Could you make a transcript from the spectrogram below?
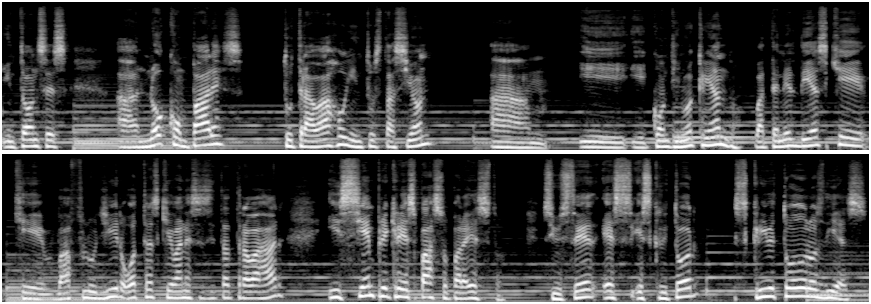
Entonces, uh, no compares tu trabajo y tu estación um, y, y continúa creando. Va a tener días que, que va a fluir, otras que va a necesitar trabajar y siempre crea espacio para esto. Si usted es escritor, escribe todos los días.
